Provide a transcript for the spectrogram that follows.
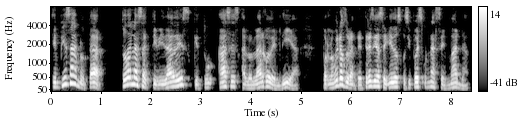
empieza a anotar todas las actividades que tú haces a lo largo del día, por lo menos durante tres días seguidos o si puedes una semana.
